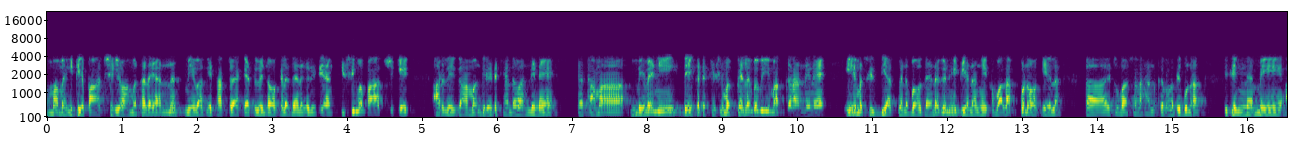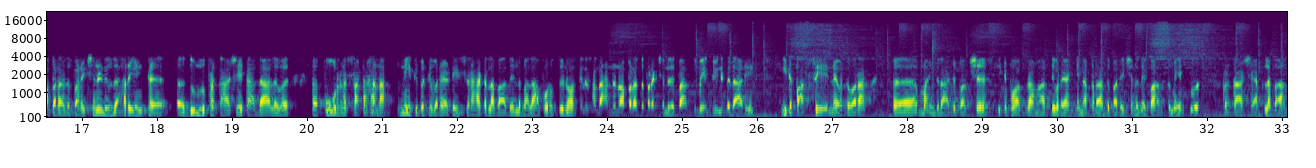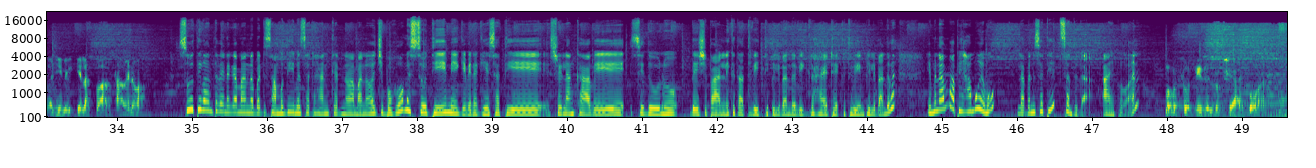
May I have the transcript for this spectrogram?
මම හිටිය පාක්ෂිකයෝ අමතල යන්න මේ වගේ තත්ත්වයක් ඇති වෙනවා කියලා දැනගෙන හිටියන් කිසිම පාක්ෂිකෙක් අර්වේගා මන්දිරයට කැඳවන්නේ නැහැ. තමා මෙවැනි දෙයකට කිසිම පෙළඹවීමක් කරන්නේ නැහැ. එහෙම සිද්ධියක් වෙන බව දැනගෙන හිටියනම් ඒක වළක්වනවා කියලා එතුමා සඳහන් කරලා තිබුණා. ඉතින් මේ අපරාධ පරීක්ෂණ නිලධාරීන්ට දුන්නු ප්‍රකාශයට අදාළව පූර්ණ සටහනක් නීතිපතිවරයාට ඉස්සරහට ලබා දෙන්න බලාපොරොත්තු වෙනවා කියලා සඳහන් වෙනවා අපරාධ පරීක්ෂණ දෙපාර්තමේන්තුවේ නිලධාරීන්. ඊට පස්සේ නැවත වරක් මහින්ද රාජපක්ෂ හිටපු අග්‍රාමාත්‍යවරයාගෙන් අපරාධ පරීක්ෂණ දෙපාර්තමේන්තුව ප්‍රකාශයක් ලබා ගනීවි කියලත් වාර්තා වෙනවා. සූතිවන්ත වෙන ගමන් ඔබට සමුදීම සටහන් කරනවා මනෝජ්. බොහෝම ස්තුතියි මේ ගෙවෙනගේ සතියේ ශ්‍රී ලංකාවේ සිදුවුණු දේශපාලනික තත්විත්ති පිළිබඳ විග්‍රහයට එකතුවීම පිළිබඳව. එමනම් අපි හමුවමු. ලබන සතියත් සඳදා. අයිපවන් බොම සූතිීද ලක්ෂ අයිපවන්.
